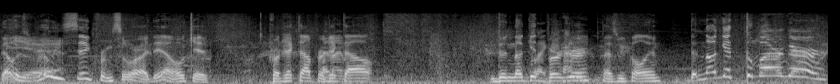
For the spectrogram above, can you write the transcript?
That was Yeah. really sick from Sora. Damn. Okay, projectile, projectile. The Nugget Like, Burger, kind as we call him. The Nugget to Burger.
